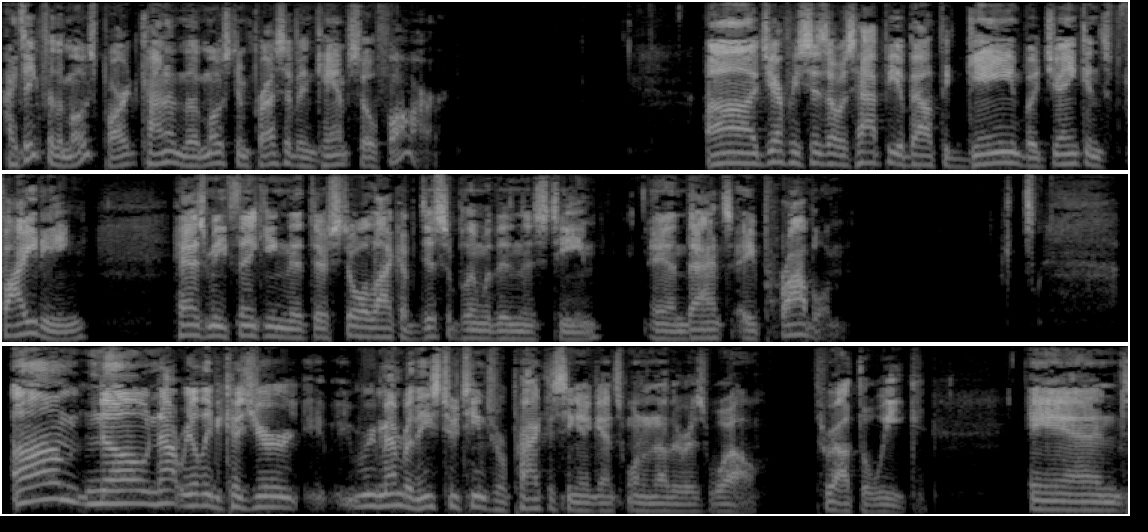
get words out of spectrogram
I think, for the most part, kind of the most impressive in camp so far. Uh, Jeffrey says, I was happy about the game, but Jenkins fighting has me thinking that there's still a lack of discipline within this team, and that's a problem. Um, no, not really, because you're remember these two teams were practicing against one another as well throughout the week. And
